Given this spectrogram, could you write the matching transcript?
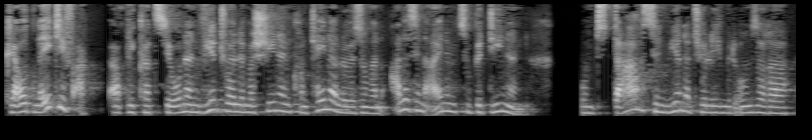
Cloud-Native-Applikationen, virtuelle Maschinen, Containerlösungen, alles in einem zu bedienen. Und da sind wir natürlich mit unserer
